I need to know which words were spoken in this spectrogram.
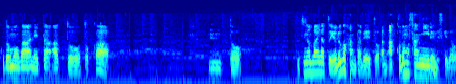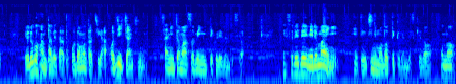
子供が寝た後とか、うんと、うちの場合だと夜ご飯食べると、あの、あ、子供3人いるんですけど、夜ご飯食べた後子供たちがおじいちゃん家に3人とも遊びに行ってくれるんですよ。で、それで寝る前に、えっ、ー、と、うちに戻ってくるんですけど、その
